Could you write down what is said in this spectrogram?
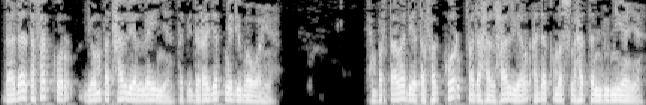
Tidak ada tafakur di empat hal yang lainnya, tapi derajatnya di bawahnya. Yang pertama dia tafakur pada hal-hal yang ada kemaslahatan dunianya.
